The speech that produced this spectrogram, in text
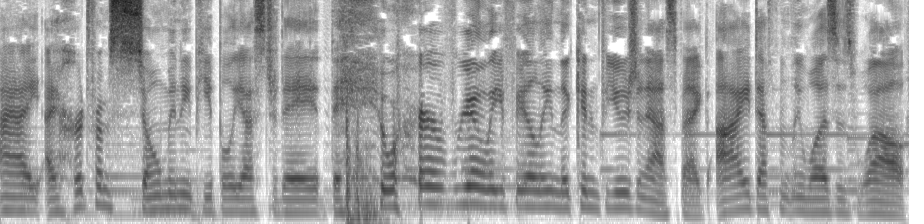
I, I heard from so many people yesterday, they were really feeling the confusion aspect. I definitely was as well.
